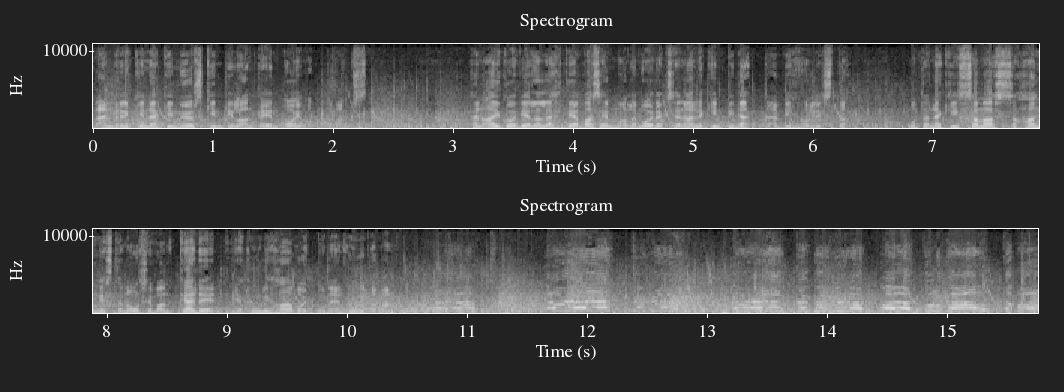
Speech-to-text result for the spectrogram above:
Vänrikki näki myöskin tilanteen toivottavaksi. Hän aikoi vielä lähteä vasemmalle voidakseen ainakin pidättää vihollista, mutta näki samassa hangesta nousevan käden ja kuuli haavoittuneen huutavan. Älä jättäkö! Älä jättäkö, hyvät pojat, tulkaa auttamaan!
